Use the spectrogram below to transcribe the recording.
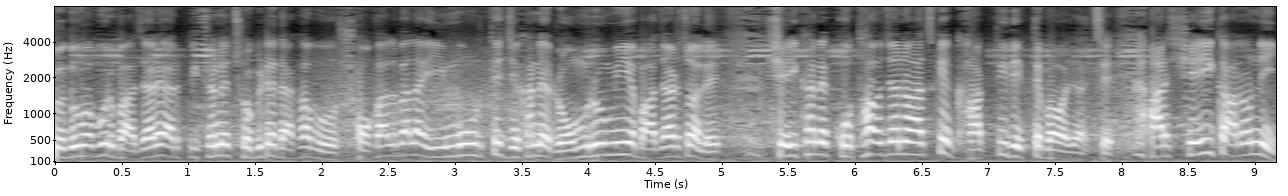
যদুবাবুর বাজারে আর পিছনের ছবিটা দেখাবো। সকালবেলা এই মুহূর্তে যেখানে রমরমিয়ে বাজার চলে, সেইখানে কোথাও যেন আজকে ঘাটতি দেখতে পাওয়া যাচ্ছে। আর সেই কারণেই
